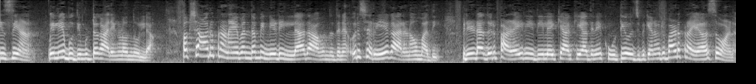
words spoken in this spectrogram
ഈസിയാണ് വലിയ ബുദ്ധിമുട്ടോ കാര്യങ്ങളൊന്നുമില്ല. പക്ഷെ ആ ഒരു പ്രണയബന്ധം പിന്നീട് ഇല്ലാതാവുന്നതിന് ഒരു ചെറിയ കാരണവും മതി. പിന്നീട് അതൊരു പഴയ രീതിയിലേക്കാക്കി അതിനെ കൂട്ടി യോജിപ്പിക്കാൻ ഒരുപാട് പ്രയാസമാണ്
